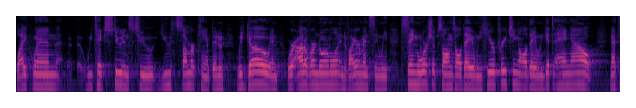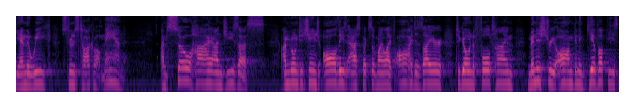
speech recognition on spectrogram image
Like when we take students to youth summer camp and we go and we're out of our normal environments and we sing worship songs all day and we hear preaching all day and we get to hang out. And at the end of the week, students talk about, man, I'm so high on Jesus. I'm going to change all these aspects of my life. Oh, I desire to go into full time ministry. Oh, I'm going to give up these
